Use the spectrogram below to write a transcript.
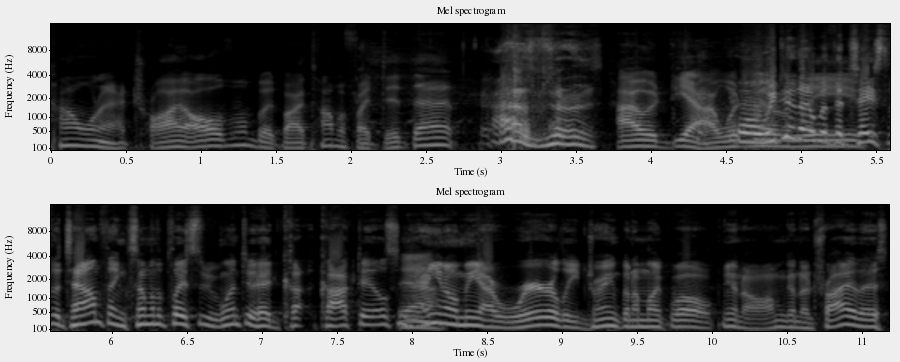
kind of want to try all of them, but by the time if I did that, I would. Yeah, I would. Well, we did that with the taste of the town thing. Some of the places we went to had co- cocktails. And Yeah. you know me, I rarely drink, but I'm like, well, you know, I'm gonna try this.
